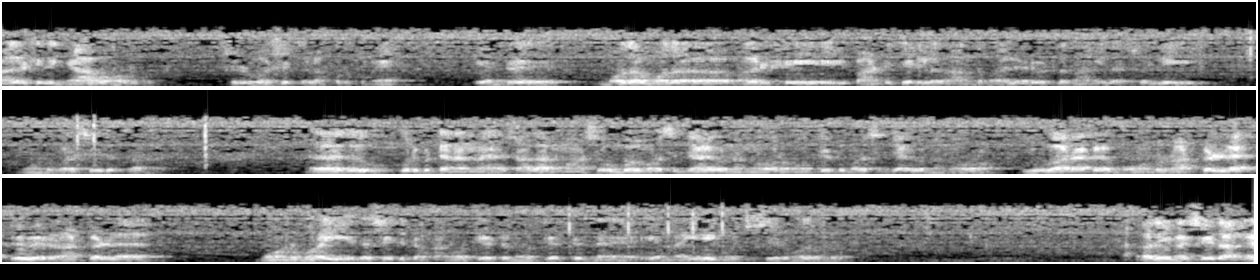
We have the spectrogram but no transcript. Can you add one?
மகிழ்ச்சிக்கு ஞாபகம் வருது. செல்வ விஷயத்தெல்லாம் கொடுக்குமே என்று முத முத மகிழ்ச்சி பாண்டிச்சேரியில தான் அந்த மயிலேறு வீட்டில் தான் இதை சொல்லி மூன்று முறை செய்திருக்காங்க. அதாவது குறிப்பிட்ட நன்மை சாதாரணமாக ஒன்பது முறை செஞ்சாலே ஒரு நன்மை வரும் நூற்றி எட்டு முறை செஞ்சாலே ஒரு நன்மை வரும். இவ்வாறாக மூன்று நாட்கள்ல வெவ்வேறு நாட்கள்ல மூன்று முறை இதை செய்துட்டோம்னா நூற்றி எட்டு நூற்றி எட்டுன்னு என்ன எய்ம் வச்சு செய்யறோமோ அது வந்துடும் அதையுமே செய்தாங்க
